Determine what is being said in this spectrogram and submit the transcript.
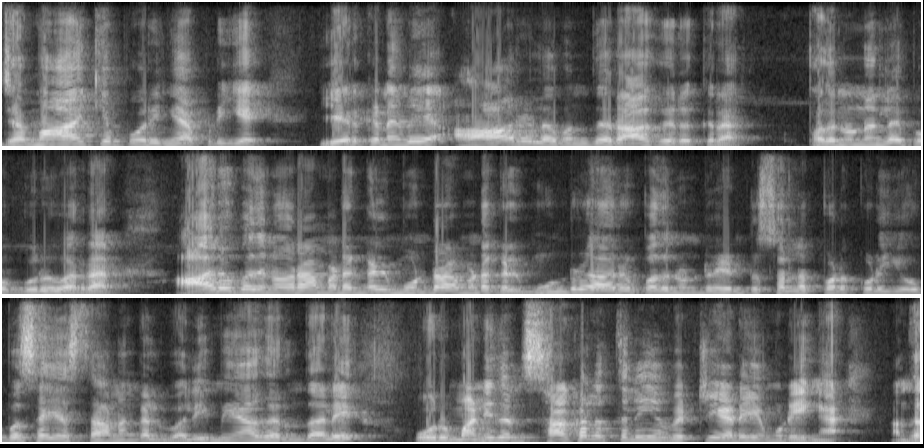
ஜமாய்க்க போகிறீங்க அப்படியே. ஏற்கனவே ஆறில் வந்து ராகு இருக்கிறார். பதினொன்றில் இப்போ குரு வர்றார். ஆறு பதினோராம் இடங்கள் மூன்றாம் இடங்கள் மூன்று ஆறு பதினொன்று என்று சொல்லப்படக்கூடிய உபசயஸ்தானங்கள் வலிமையாக இருந்தாலே ஒரு மனிதன் சகலத்திலையும் வெற்றி அடைய முடியுங்க. அந்த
